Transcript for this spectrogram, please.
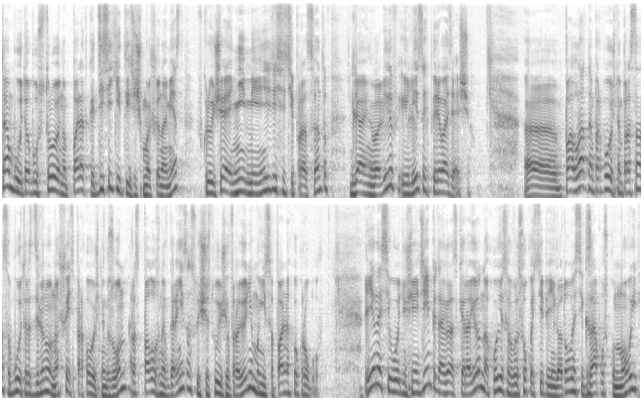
Там будет обустроено порядка 10 тысяч машиномест, включая не менее 10% для инвалидов и лиц их перевозящих. Э, платное парковочное пространство будет разделено на 6 парковочных зон, расположенных в границах, существующих в районе муниципальных округов. И на сегодняшний день Петроградский район находится в высокой степени готовности к запуску новой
